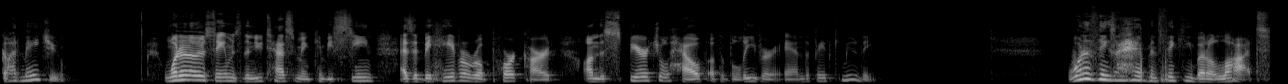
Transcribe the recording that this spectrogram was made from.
God made you. One another statements in the New Testament can be seen as a behavioral report card on the spiritual health of the believer and the faith community. One of the things I have been thinking about a lot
